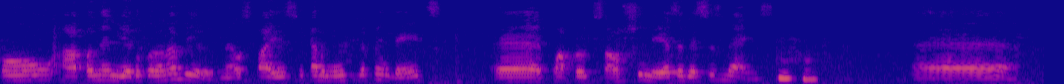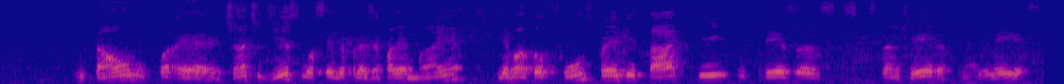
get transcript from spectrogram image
com a pandemia do coronavírus. Né? Os países ficaram muito dependentes é, com a produção chinesa desses bens. Uhum. É, então, é, diante disso, você vê, por exemplo, a Alemanha levantou fundos para evitar que empresas estrangeiras, né, leia-se,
